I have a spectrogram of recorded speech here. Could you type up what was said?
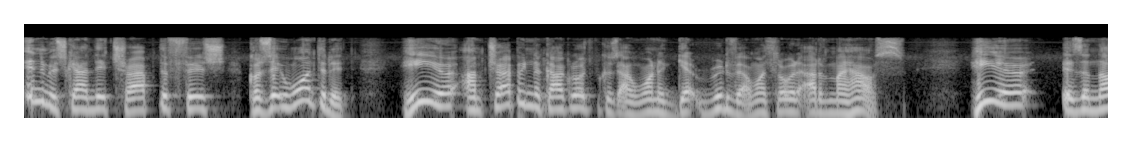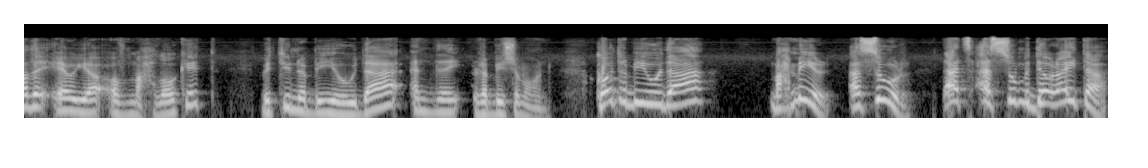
In the Mishkan, they trapped the fish because they wanted it. Here, I'm trapping the cockroach because I want to get rid of it. I want to throw it out of my house. Here is another area of mahloket between Rabbi Yehuda and the Rabbi Shimon. According to Rabbi Yehuda, mahmir, asur. That's asur midoraita.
